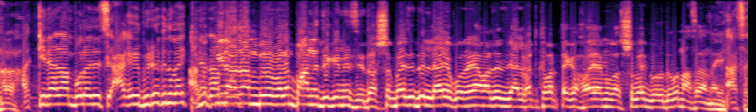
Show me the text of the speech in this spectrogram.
হ্যাঁ। আর কিনা দাম বলে দিচ্ছি আগের ভিডিও কিন্তু ভাই আমি কিনা দাম বলে বললাম পানি দিয়ে কিনেছি দর্শক ভাই যদি লাই ওখানে আমার যদি জাল ভাত খাবার টাকা হয় আমি দর্শক ভাই গরু দেবো নাচা নাই। আচ্ছা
